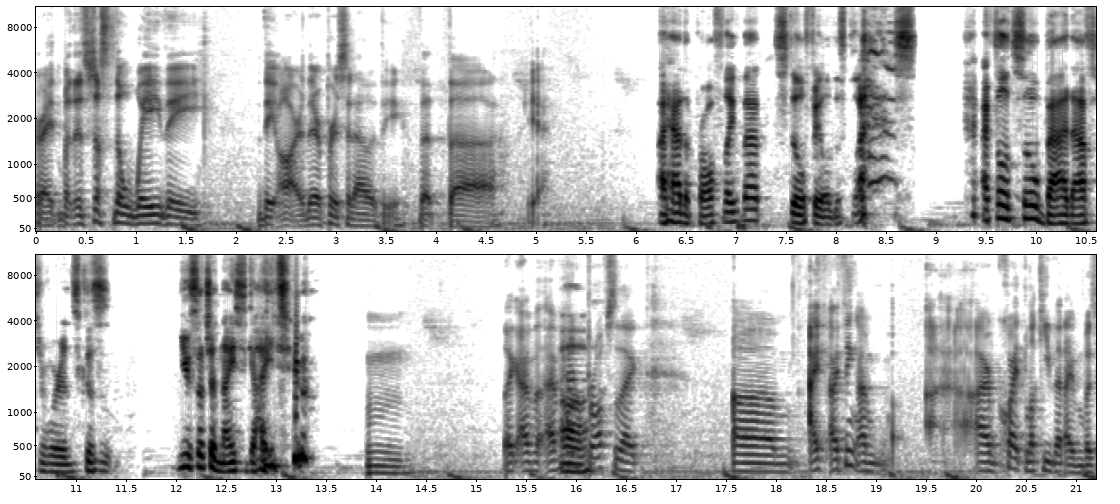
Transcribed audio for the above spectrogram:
Right? But it's just the way they they are their personality that uh yeah. I had a prof like that, still failed this class. I felt so bad afterwards because you're such a nice guy too. Like I've I've had Uh. profs like um I I think I'm I, I'm quite lucky that I was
